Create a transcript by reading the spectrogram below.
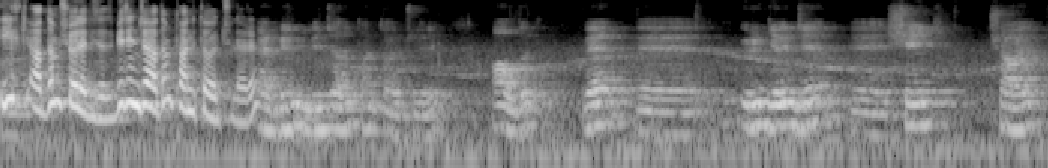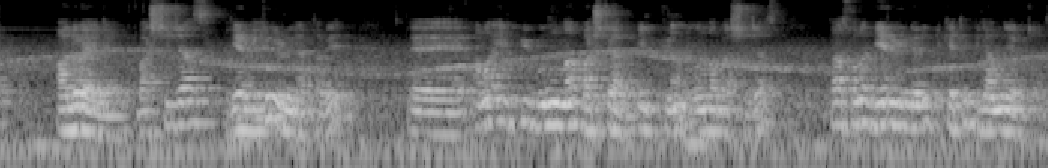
e, İlk adım şöyle diyeceğiz. Birinci adım tanıtı ölçüleri. Evet, birinci, birinci adım tanıt ölçüleri aldık ve e, ürün gelince e, shake, çay, aloe ile başlayacağız. Diğer bütün ürünler tabii. E, ama ilk bir bununla başlayalım. İlk gün bununla başlayacağız. Daha sonra diğer ürünlerin tüketim planını yapacağız.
